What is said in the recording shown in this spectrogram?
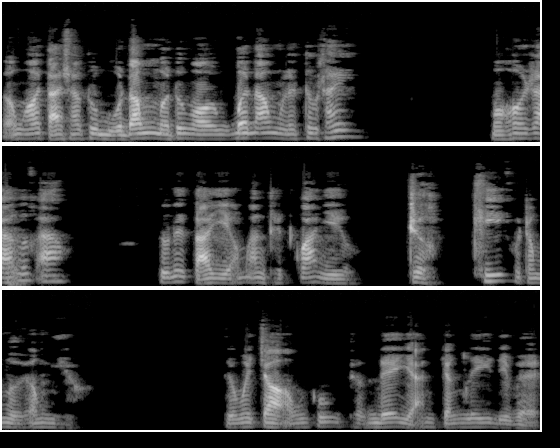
Rồi ông hỏi tại sao tôi mùa đông mà tôi ngồi bên ông là tôi thấy mồ hôi ra ướt ao tôi nói tại vì ông ăn thịt quá nhiều, trượt khí của trong người ông nhiều tôi mới cho ông cứu thượng đế giảng chân lý đi về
